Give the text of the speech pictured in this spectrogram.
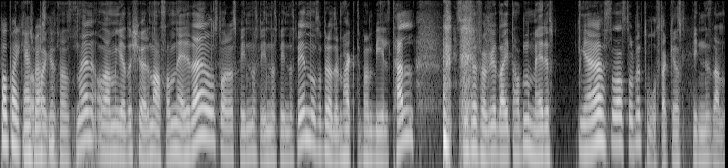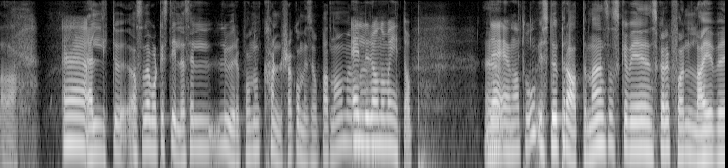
På parkeringsplassen. her. Og da har de giddet å kjøre nesa nedi der, og står og spinner og spinner og spinner. Og spinner, og så prøvde de å hekte på en bil til, som selvfølgelig da ikke hadde noe mer greier, så da står det med to stykker spinn i stedet, da. Uh, litt, altså det er blitt stille, så jeg lurer på om de kanskje har kommet seg opp igjen nå. Men, eller eh, om de har gitt opp. Det eh, er én av to. Hvis du prater med, så skal, vi, skal dere få en live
